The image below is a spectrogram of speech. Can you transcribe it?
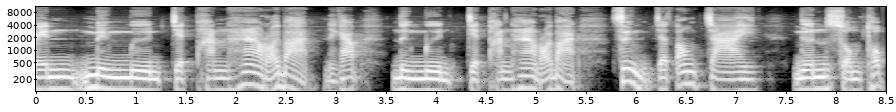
เป็น 17,500 บาทนะครับ 17,500 บาท ซึ่งจะต้องจ่ายเงินสมทบ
